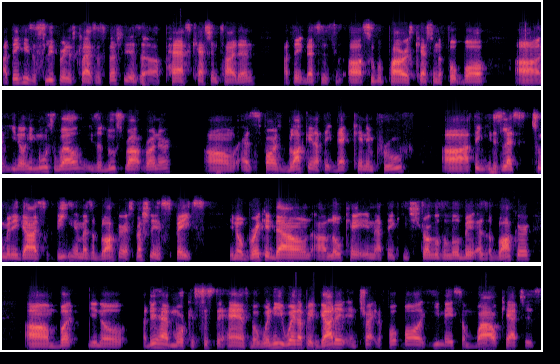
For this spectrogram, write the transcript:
I think he's a sleeper in his class, especially as a, a pass catching tight end. I think that's his uh, superpower is catching the football. Uh, you know, he moves well. He's a loose route runner. Um, as far as blocking, I think that can improve. Uh, I think he just lets too many guys beat him as a blocker, especially in space. You know, breaking down, uh, locating. I think he struggles a little bit as a blocker. Um, but you know, I did have more consistent hands. But when he went up and got it and tracked the football, he made some wild catches.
